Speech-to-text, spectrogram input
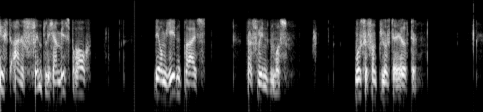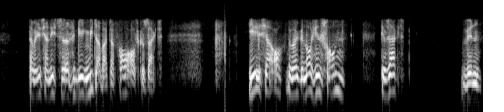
ist ein schändlicher Missbrauch, der um jeden Preis verschwinden muss. Wusste schon Pius XI. Damit ist ja nichts gegen Mitarbeiterfrau ausgesagt. Hier ist ja auch, wenn wir genau hinschauen, gesagt, wenn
